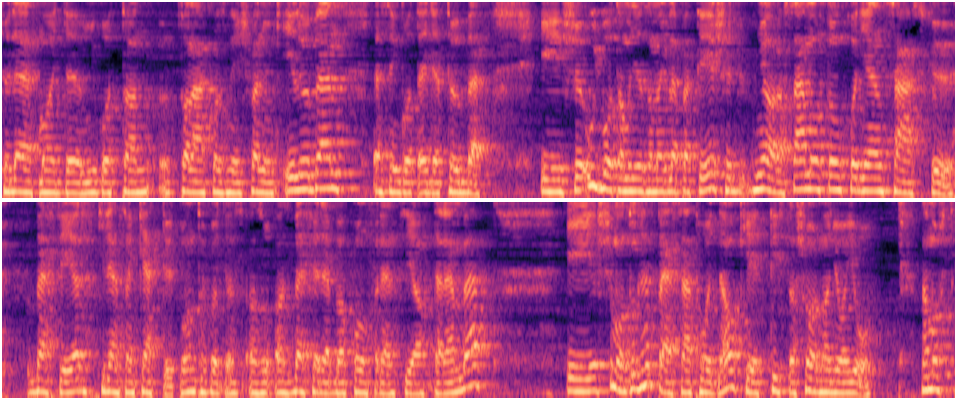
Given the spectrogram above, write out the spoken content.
hogy lehet majd nyugodtan találkozni és velünk élőben, leszünk ott egyre többet. És úgy voltam, hogy ez a meglepetés, hogy mi arra számoltunk, hogy ilyen 100 fő befér, 92-t mondtak, hogy az, az, az befér ebbe a konferencia terembe, és mondtuk, hát persze, hát hogy ne, oké, tiszta sor, nagyon jó. Na most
